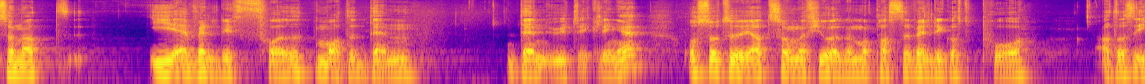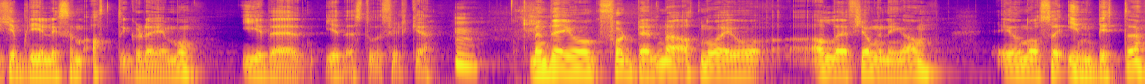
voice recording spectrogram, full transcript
sånn at jeg er veldig for på en måte den, den utviklingen. Og så tror jeg at Sogn og Fjordane må passe veldig godt på at vi ikke blir liksom attgløymo i det, i det storfylket. Men det er jo òg fordelen, da, at nå er jo alle fjongningene er jo nå så innbitte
